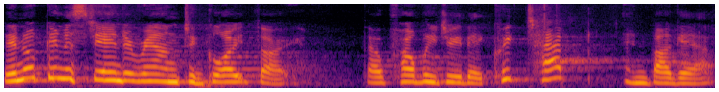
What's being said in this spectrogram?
They're not going to stand around to gloat though. They'll probably do their quick tap and bug out.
